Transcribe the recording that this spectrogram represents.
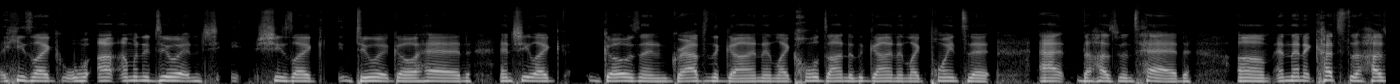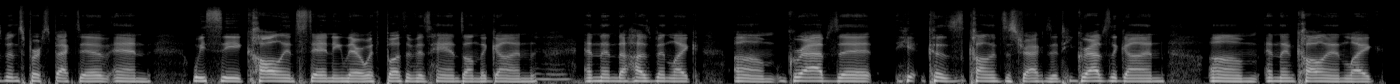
he's like "W- I- i'm gonna do it. And she, she's like do it. Go ahead. And she like goes and grabs the gun and like holds onto the gun and like points it at the husband's head. Um and then it cuts to the husband's perspective and we see Colin standing there with both of his hands on the gun. And then the husband like um grabs it. Because Colin's distracted. He grabs the gun um and then Colin like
